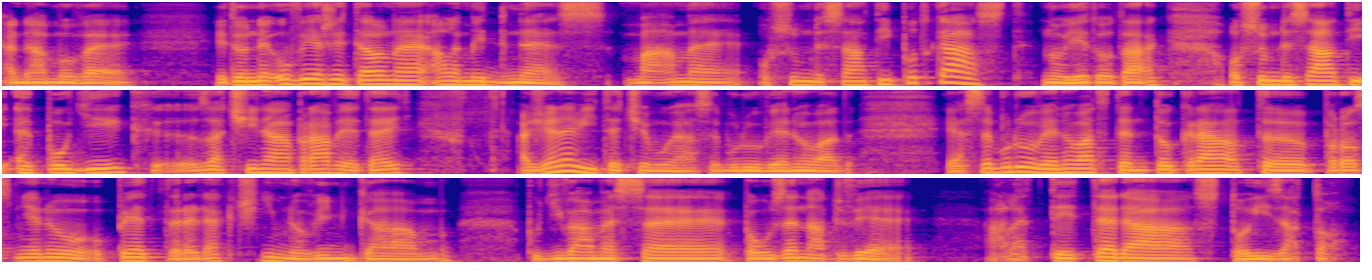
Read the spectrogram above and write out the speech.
Adámové, je to neuvěřitelné, ale my dnes máme 80. podcast. No je to tak, 80. epodík začíná právě teď. A že nevíte, čemu já se budu věnovat. Já se budu věnovat tentokrát pro změnu opět redakčním novinkám. Podíváme se pouze na dvě, ale ty teda stojí za to.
